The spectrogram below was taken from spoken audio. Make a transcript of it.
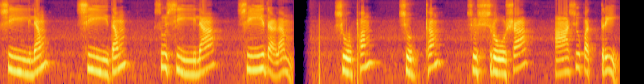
ശീലം ശീതം സുശീല ശീതളം. ശുഭം ശുദ്ധം ശുശ്രൂഷ ആശുപത്രി.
